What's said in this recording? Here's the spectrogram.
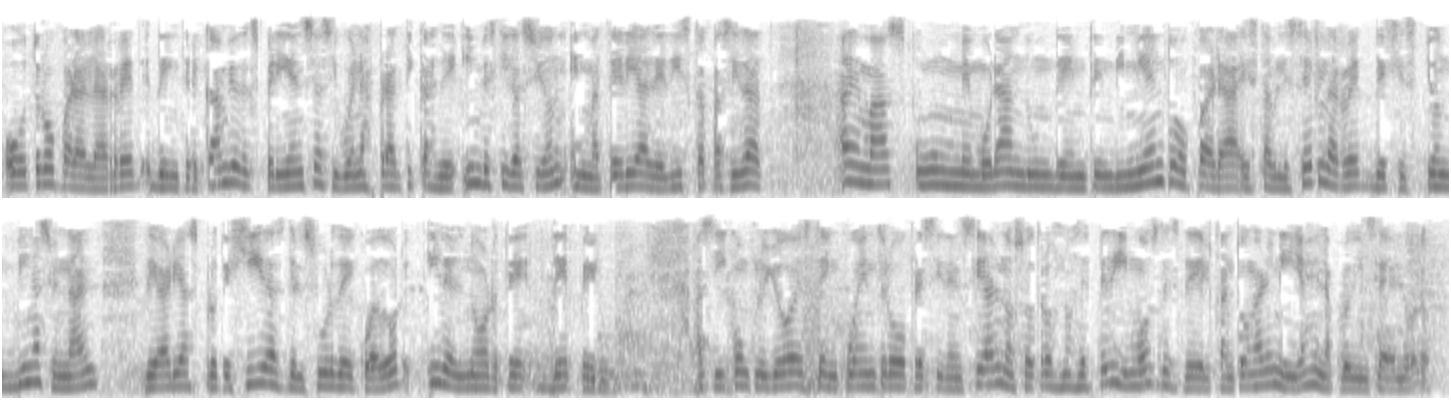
otro para la red de intercambio de experiencias y buenas prácticas de investigación en materia de discapacidad, además un memorándum de entendimiento para establecer la red de gestión binacional de áreas protegidas del sur de Ecuador y del norte de Perú. Así concluyó este encuentro presidencial. Nosotros nos despedimos desde el Arenillas en la provincia de Loro.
